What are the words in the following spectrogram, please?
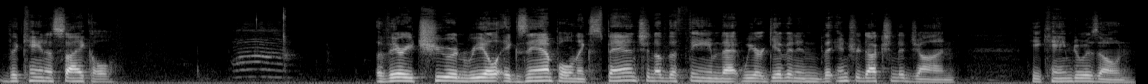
the Cana cycle a very true and real example and expansion of the theme that we are given in the introduction to John. He came to his own,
